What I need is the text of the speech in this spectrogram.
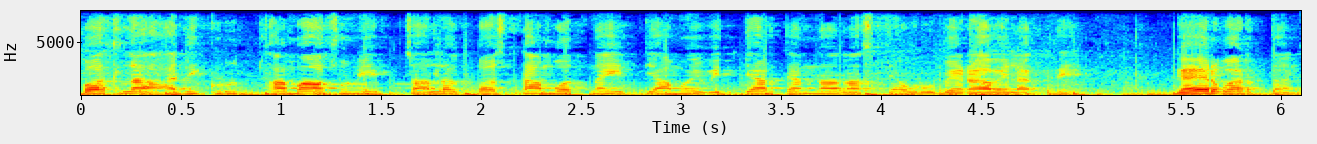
बसला अधिकृत थांबा असूनही चालक बस थांबवत नाहीत त्यामुळे विद्यार्थ्यांना रस्त्यावर उभे राहावे लागते. गैरवर्तन.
